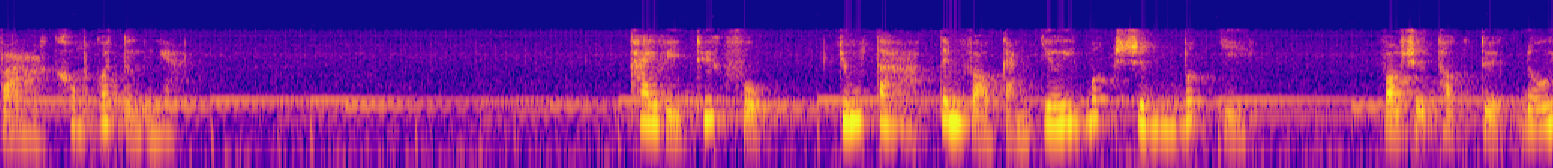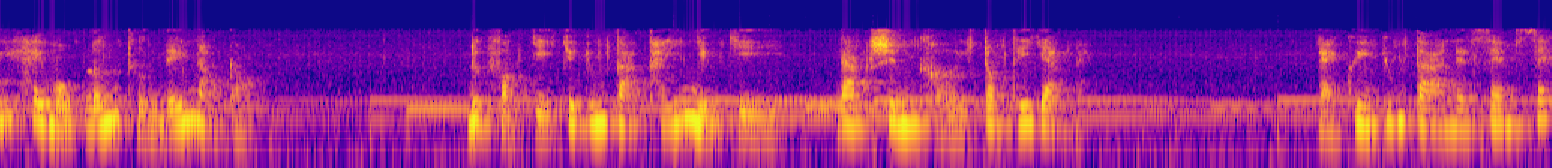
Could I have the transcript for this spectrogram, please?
và không có tự ngã. Thay vì thuyết phục, chúng ta tin vào cảnh giới bất sinh bất diệt, vào sự thật tuyệt đối hay một đấng thượng đế nào đó. Đức phật chỉ cho chúng ta thấy những gì đang sinh khởi trong thế gian này. Ngài khuyên chúng ta nên xem xét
